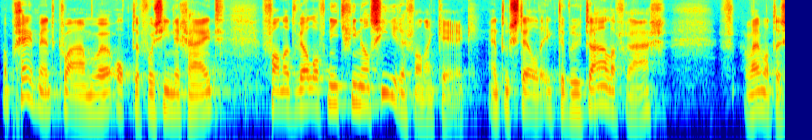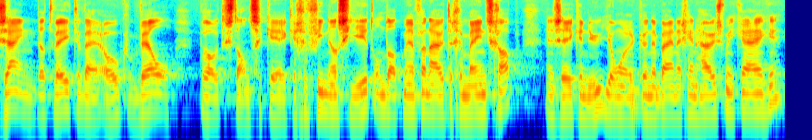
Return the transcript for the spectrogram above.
Op een gegeven moment kwamen we op de voorzienigheid van het wel of niet financieren van een kerk. En toen stelde ik de brutale vraag. Want er zijn, dat weten wij ook, wel protestantse kerken gefinancierd, omdat men vanuit de gemeenschap, en zeker nu, jongeren kunnen bijna geen huis meer krijgen,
